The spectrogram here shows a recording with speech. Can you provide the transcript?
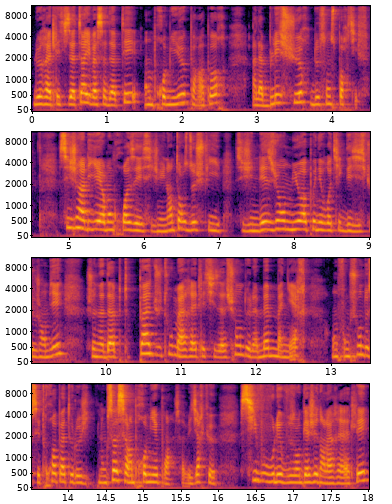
le réathlétisateur il va s'adapter en premier lieu par rapport à la blessure de son sportif. Si j'ai un ligament croisé, si j'ai une entorse de cheville, si j'ai une lésion myoaponeurotique des ischio-jambiers, je n'adapte pas du tout ma réathlétisation de la même manière en fonction de ces trois pathologies. Donc ça, c'est un premier point. Ça veut dire que si vous voulez vous engager dans la réathlée,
